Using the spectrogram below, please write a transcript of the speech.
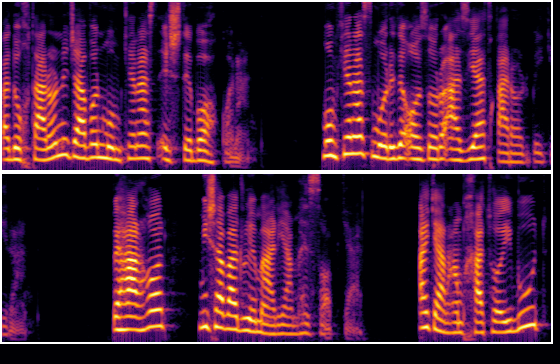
و دختران جوان ممکن است اشتباه کنند. ممکن است مورد آزار و اذیت قرار بگیرند. به هر حال می شود روی مریم حساب کرد. اگر هم خطایی بود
